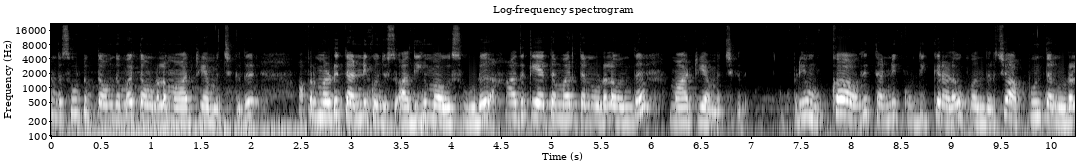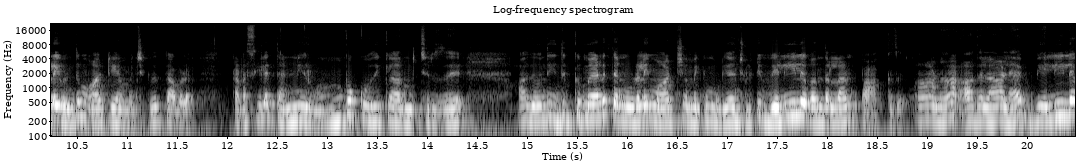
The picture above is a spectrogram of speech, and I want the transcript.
அந்த சூட்டுக்கு தகுந்த மாதிரி தன் உடலை மாற்றி அமைச்சிக்குது. அப்புறம் மறுபடியும் தண்ணி கொஞ்சம் அதிகமாக சூடு. அதுக்கு ஏற்ற மாதிரி தன் உடலை வந்து மாற்றி அமைச்சிக்குது. அப்படியே முக்கால்வாசி தண்ணி கொதிக்கிற அளவுக்கு வந்துருச்சு. அப்பவும் தன் உடலை வந்து மாற்றி அமைச்சிக்குது தவளை. கடைசியில் தண்ணி ரொம்ப கொதிக்க ஆரம்பிச்சிருது. அது வந்து இதுக்கு மேலே தன் உடலை மாற்றி அமைக்க முடியாதுன்னு சொல்லிட்டு வெளியில் வந்துடலான்னு பார்க்குது ஆனால் அதனால் வெளியில்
